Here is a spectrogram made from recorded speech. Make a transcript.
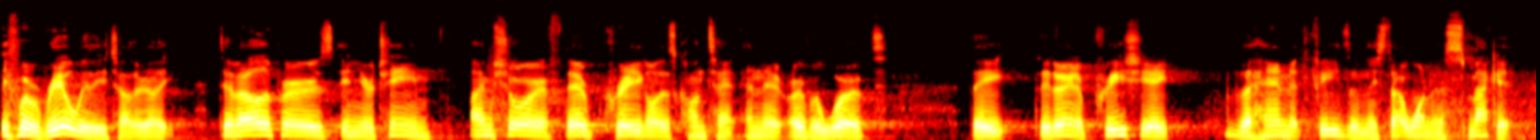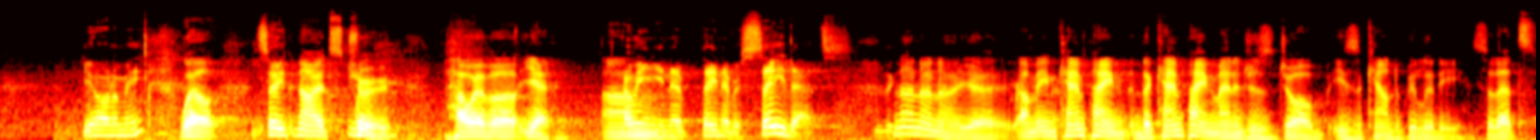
if we're real with each other, like developers in your team, I'm sure if they're creating all this content and they're overworked, they they don't appreciate the hand that feeds them. They start wanting to smack it. You know what I mean? Well, So no, it's true. However, yeah. Um, I mean, you never, they never say that. No, no, no. Yeah, I mean, campaign. The campaign manager's job is accountability. So that's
